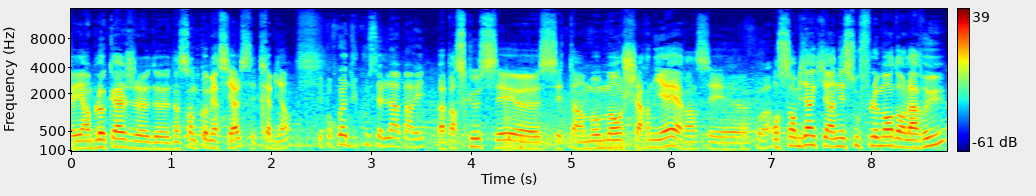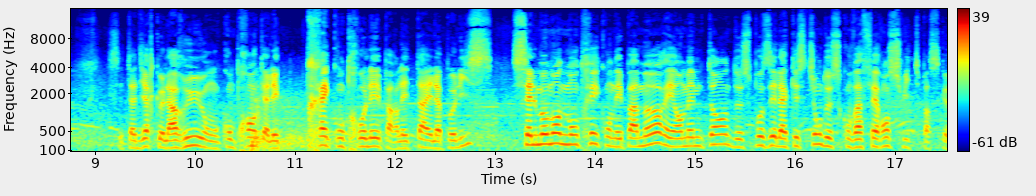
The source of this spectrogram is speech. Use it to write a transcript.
et un blocage d'un centre commercial, c'est très bien. Et pourquoi du coup celle-là à Paris? Bah Parce que c'est un moment charnière, hein, on sent bien qu'il y a un essoufflement dans la rue, c'est-à-dire que la rue, on comprend qu'elle est très contrôlée par l'État et la police. C'est le moment de montrer qu'on n'est pas mort et en même temps de se poser la question de ce qu'on va faire ensuite, parce qu'on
